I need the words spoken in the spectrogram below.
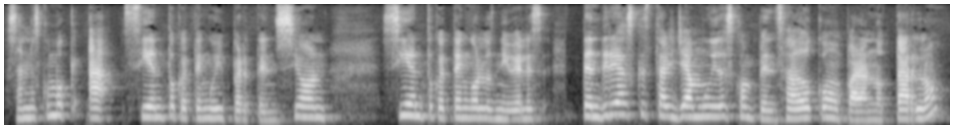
O sea, no es como que, ah, siento que tengo hipertensión, siento que tengo los niveles. Tendrías que estar ya muy descompensado como para notarlo.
